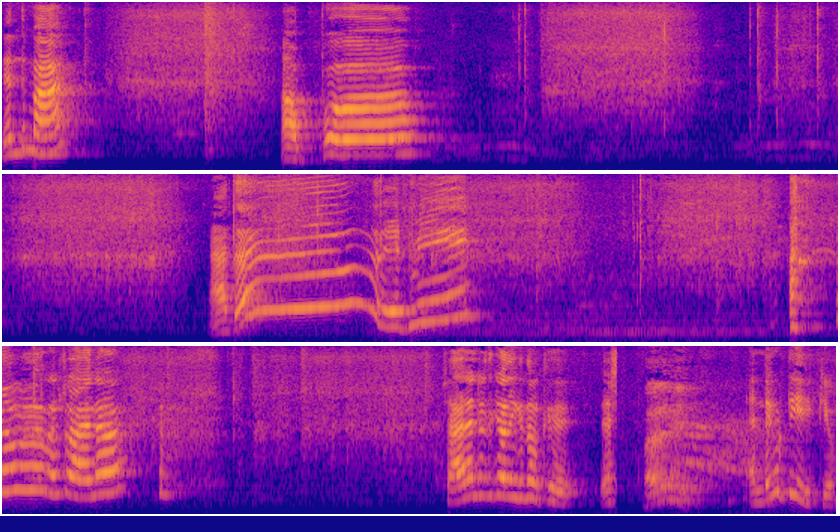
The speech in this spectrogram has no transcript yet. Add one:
എന്തുമാ അപ്പോ? അത് റെഡ്മി ഷാന എന്റെ അടുത്തേക്ക് നോക്ക് എന്റെ കുട്ടി ഇരിക്കും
